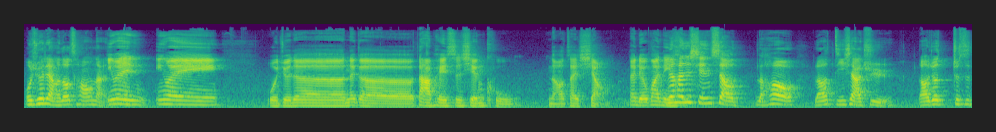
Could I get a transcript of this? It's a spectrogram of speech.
我觉得两个都超难，因为因为我觉得那个大配是先哭然后再笑嘛，但刘冠廷因为他是先笑，然后然后低下去，然后就就是。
